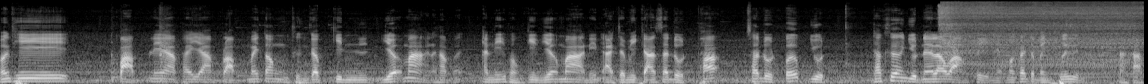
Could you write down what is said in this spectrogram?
บางที ปรับเนี่ยพยายามปรับไม่ต้องถึงกับกินเยอะมากนะครับ อันนี้ผมกินเยอะมากนิดอาจจะมีการสะดุดเพราะสะดุดปุ๊บหยุด ถ้าเครื่องหยุดในระหว่างฟีเนี่ยมันก็จะเป็นคลื่นนะครับ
